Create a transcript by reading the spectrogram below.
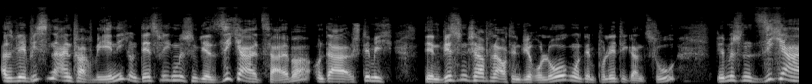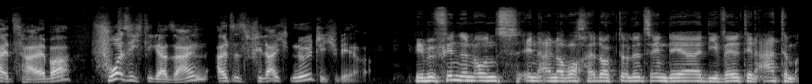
Also wir wissen einfach wenig und deswegen müssen wir sicherheitshalber, und da stimme ich den Wissenschaftlern, auch den Virologen und den Politikern zu, wir müssen sicherheitshalber vorsichtiger sein, als es vielleicht nötig wäre. Wir befinden uns in einer Woche, Herr Dr. Lütz, in der die Welt den Atem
